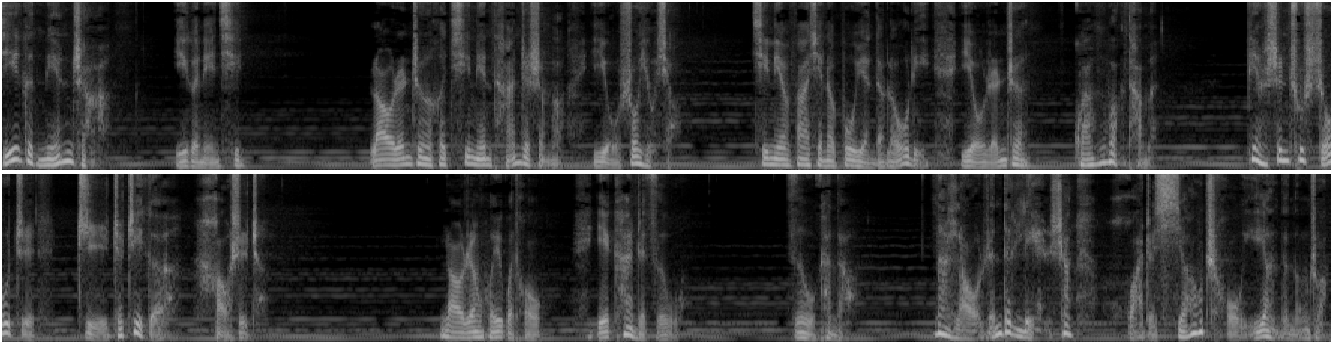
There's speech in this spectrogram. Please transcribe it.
一个年长，一个年轻。老人正和青年谈着什么，有说有笑。青年发现了不远的楼里有人正观望他们，便伸出手指指着这个好事者。老人回过头，也看着子午。子午看到，那老人的脸上画着小丑一样的浓妆，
